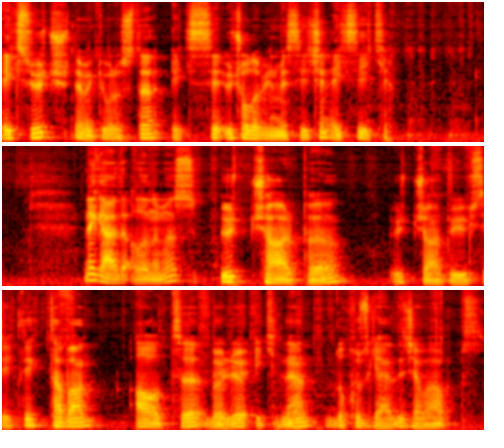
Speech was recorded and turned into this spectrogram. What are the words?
Eksi 3. Demek ki burası da eksi 3 olabilmesi için eksi 2. Ne geldi alanımız? 3 çarpı 3 çarpı yükseklik taban 6 bölü 2'den 9 geldi cevabımız.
